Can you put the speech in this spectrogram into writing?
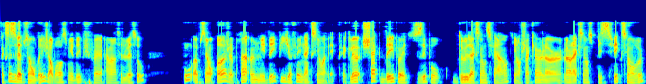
Fait que ça, c'est l'option B. J'embrasse mes dés puis je fais avancer le vaisseau. Ou option A, je prends un de mes dés puis je fais une action avec. Fait que là, chaque dé peut être utilisé pour deux actions différentes. Ils ont chacun leur, leur action spécifique si on veut.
